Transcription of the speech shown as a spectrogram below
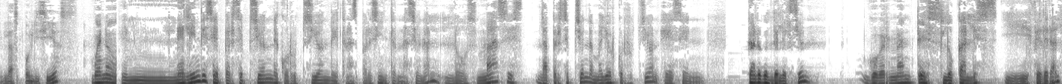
las policías? Bueno, en el índice de percepción de corrupción de Transparencia Internacional, los más la percepción de mayor corrupción es en cargos de elección, gobernantes locales y federal,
